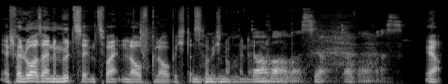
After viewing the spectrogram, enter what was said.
Er verlor seine Mütze im zweiten Lauf, glaube ich. Das habe ich noch in Da war was, ja, da war was. Ja.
